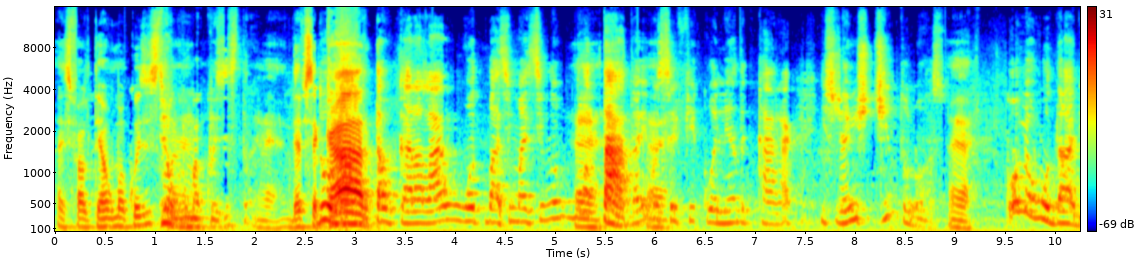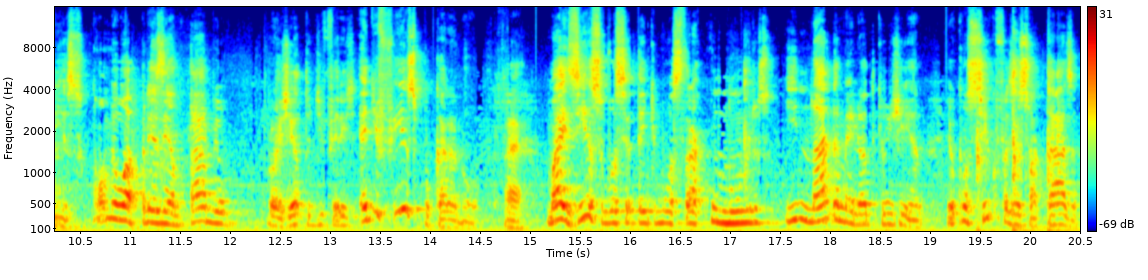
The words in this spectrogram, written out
Aí você fala, tem alguma coisa estranha. Tem alguma coisa estranha. É, deve ser Do caro. Lado, tá o cara lá, o outro barzinho mais cima, lotado. Aí é. você fica olhando, caraca, isso já é um instinto nosso. É. Como eu mudar isso? Como eu apresentar meu projeto diferente? É difícil pro cara novo. É. Mas isso você tem que mostrar com números e nada melhor do que um engenheiro. Eu consigo fazer sua casa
